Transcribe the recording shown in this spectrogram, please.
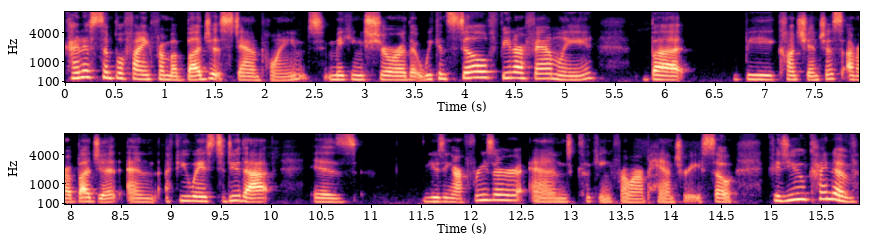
kind of simplifying from a budget standpoint, making sure that we can still feed our family, but be conscientious of our budget. And a few ways to do that is using our freezer and cooking from our pantry. So, could you kind of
